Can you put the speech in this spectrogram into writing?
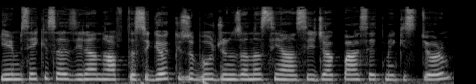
22-28 Haziran haftası gökyüzü burcunuza nasıl yansıyacak bahsetmek istiyorum.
